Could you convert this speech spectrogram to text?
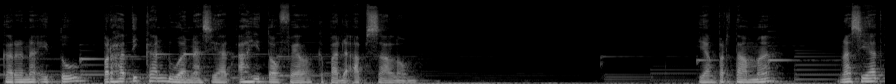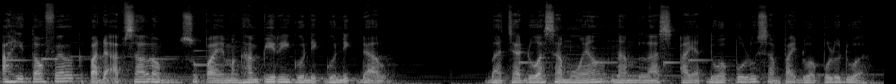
Karena itu, perhatikan dua nasihat Ahitofel kepada Absalom. Yang pertama, nasihat Ahitofel kepada Absalom supaya menghampiri gundik-gundik Daud. Baca 2 Samuel 16 ayat 20 sampai 22.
